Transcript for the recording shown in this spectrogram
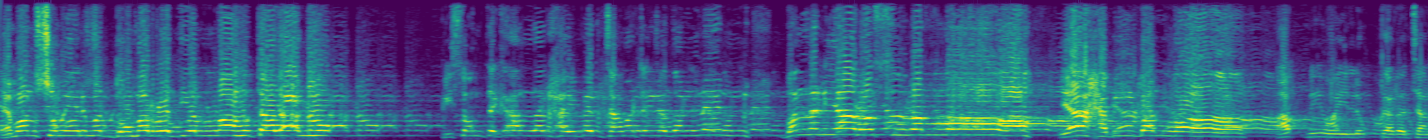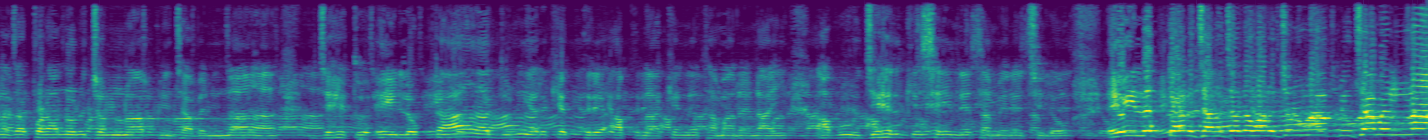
এমন সময়ের মধ্যে ওমর রাদিয়াল্লাহু তাআলা আনহু পিছন থেকে আল্লাহর হাবিবের জামা টেনে ধরলেন বললেন ইয়া রাসূলুল্লাহ ইয়া হাবিবাল্লাহ আপনি ওই লোকটার জানাজা পড়ানোর জন্য আপনি যাবেন না। যেহেতু এই লোকটা দুনিয়ার ক্ষেত্রে আপনাকে নেতা মানে নাই, আবু জেহেলকে সেই নেতা মেরেছিল এই লোকটার জানাজা দেওয়ার জন্য আপনি যাবেন না।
